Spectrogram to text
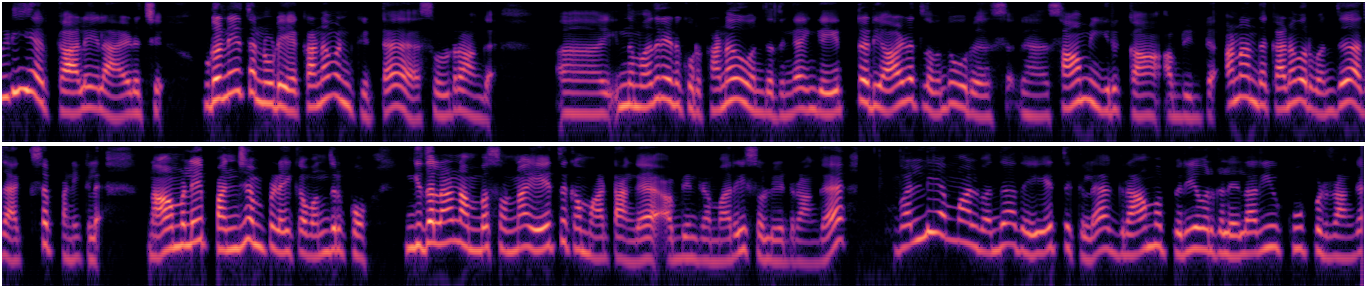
விடியற் காலையில ஆயிடுச்சு. உடனே தன்னுடைய கணவன் கிட்ட சொல்றாங்க. இந்த மாதிரி எனக்கு ஒரு கனவு வந்ததுங்க. இங்க எட்டு அடி ஆழத்துல வந்து ஒரு சாமி இருக்கான் அப்படின்ட்டு. ஆனா அந்த கணவர் வந்து அதை அக்செப்ட் பண்ணிக்கல. நாமளே பஞ்சம் பிழைக்க வந்திருக்கோம். இங்க இதெல்லாம் நம்ம சொன்னா ஏத்துக்க மாட்டாங்க அப்படின்ற மாதிரி சொல்லிடுறாங்க. வள்ளியம்மாள் வந்து அதை ஏத்துக்கல. கிராம பெரியவர்கள் எல்லாரையும் கூப்பிடுறாங்க.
